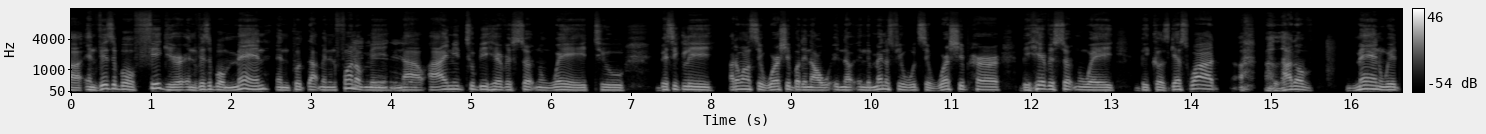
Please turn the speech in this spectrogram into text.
uh, invisible figure, invisible man, and put that man in front of me, mm-hmm. now I need to behave a certain way to basically I don't want to say worship, but in our in, our, in the manosphere would say worship her, behave a certain way, because guess what? A lot of men with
